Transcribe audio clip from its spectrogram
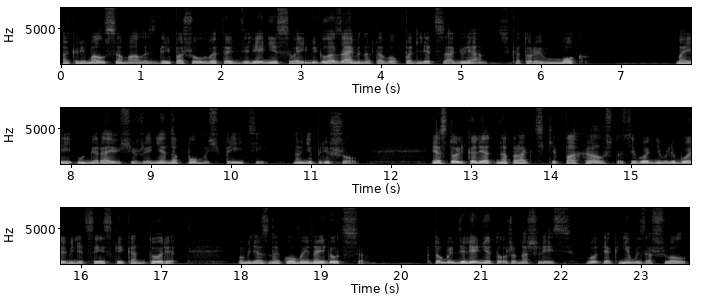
оклемался малость, да и пошел в это отделение своими глазами на того подлеца глянуть, который мог моей умирающей жене на помощь прийти, но не пришел. Я столько лет на практике пахал, что сегодня в любой милицейской конторе у меня знакомые найдутся. В том отделении тоже нашлись. Вот я к ним и зашел.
